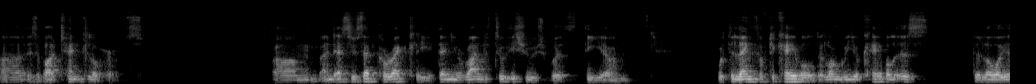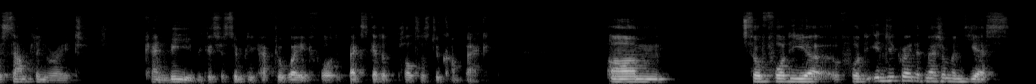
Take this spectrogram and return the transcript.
uh, is about 10 kilohertz. Um, and as you said correctly, then you run into issues with the um, with the length of the cable. The longer your cable is, the lower your sampling rate can be because you simply have to wait for the backscattered pulses to come back. Um, so for the uh, for the integrated measurement, yes,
